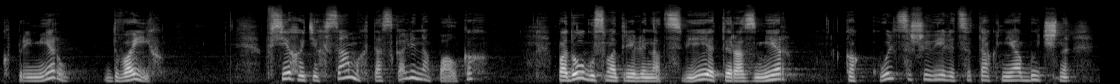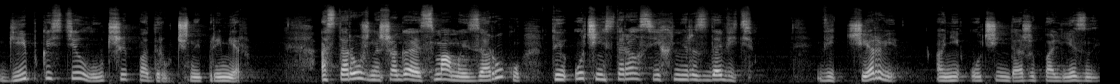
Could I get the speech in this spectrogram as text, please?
к примеру, двоих. Всех этих самых таскали на палках, подолгу смотрели на цвет и размер, как кольца шевелятся так необычно, гибкости лучший подручный пример. Осторожно шагая с мамой за руку, ты очень старался их не раздавить. Ведь черви, они очень даже полезны.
